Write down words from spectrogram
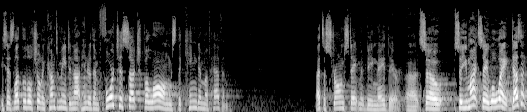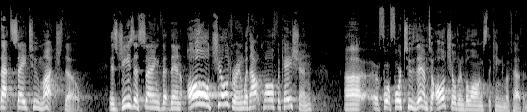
he says, Let the little children come to me, and do not hinder them, for to such belongs the kingdom of heaven. That's a strong statement being made there. Uh, so, so you might say, well, wait, doesn't that say too much, though? Is Jesus saying that then all children without qualification, uh, for, for to them, to all children belongs the kingdom of heaven?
